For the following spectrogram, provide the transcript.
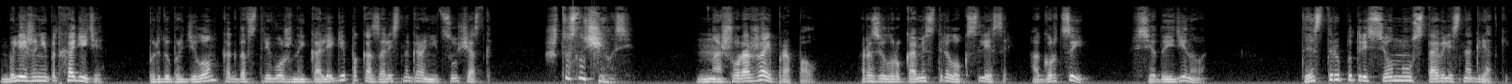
«Ближе не подходите», — предупредил он, когда встревоженные коллеги показались на границе участка. «Что случилось?» «Наш урожай пропал», — развел руками стрелок-слесарь. «Огурцы. Все до единого». Тестеры потрясенно уставились на грядки.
